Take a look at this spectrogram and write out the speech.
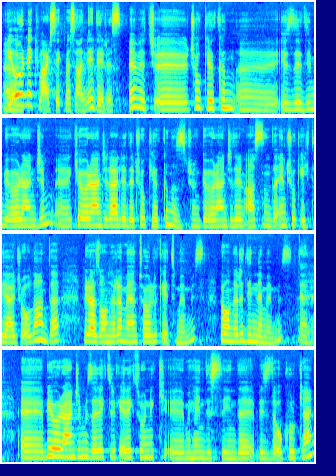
Evet, Bir evet. örnek versek mesela ne deriz? Evet, e, çok yakın e, izlediğim bir öğrencim e, ki öğrencilerle de çok yakınız. Çünkü öğrencilerin aslında en çok ihtiyacı olan da biraz onlara mentörlük etmemiz ve onları dinlememiz. Evet. E, Bir öğrencimiz elektrik elektronik e, mühendisliğinde bizde okurken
